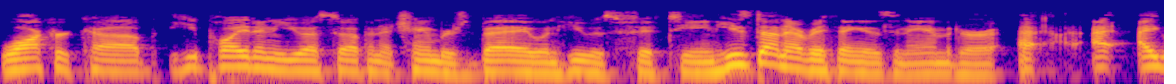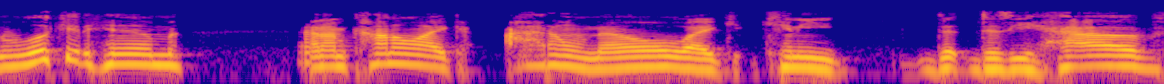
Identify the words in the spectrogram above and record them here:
Walker Cup. He played in a U.S. Open at Chambers Bay when he was 15. He's done everything as an amateur. I, I, I look at him and I'm kind of like, I don't know, like, can he, d- does he have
